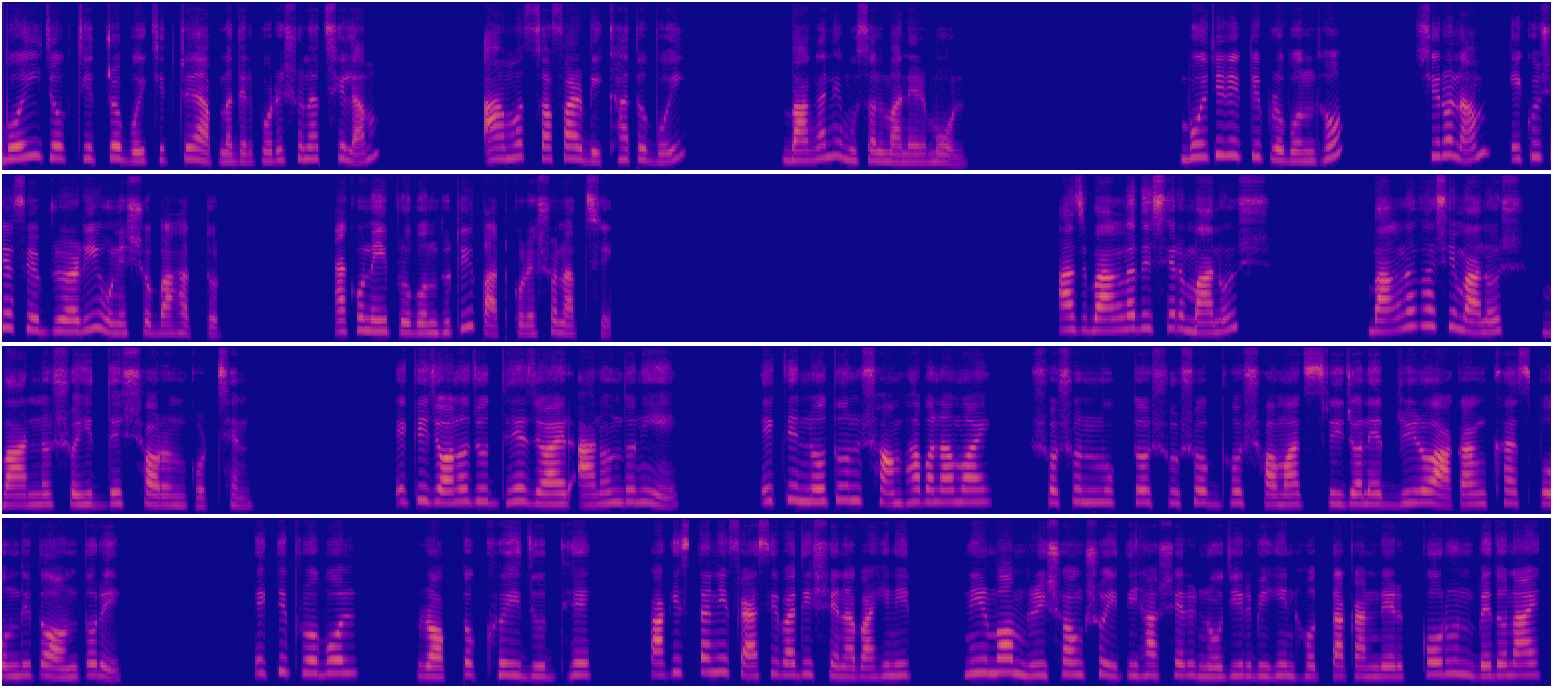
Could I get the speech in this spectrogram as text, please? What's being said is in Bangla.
বই, যোগচিত্র, বৈচিত্র্যে আপনাদের পড়ে শোনাচ্ছিলাম। আহমদ সফার বিখ্যাত বই, বাঙালি মুসলমানের মন। বইটির একটি প্রবন্ধ, শিরোনাম, একুশে ফেব্রুয়ারি উনিশশো বাহাত্তর। এখন এই প্রবন্ধটি পাঠ করে শোনাচ্ছি। আজ বাংলাদেশের মানুষ, বাংলাভাষী মানুষ বায়ান্ন শহীদদের স্মরণ করছেন। একটি জনযুদ্ধে জয়ের আনন্দ নিয়ে একটি নতুন সম্ভাবনাময়, শোষণমুক্ত, সুসভ্য সমাজ সৃজনের দৃঢ় আকাঙ্ক্ষা স্পন্দিত অন্তরে একটি প্রবল রক্তক্ষয়ী যুদ্ধে পাকিস্তানি ফ্যাসিবাদী সেনাবাহিনীর নির্মম নৃশংস ইতিহাসের নজিরবিহীন হত্যাকাণ্ডের করুণ বেদনায়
